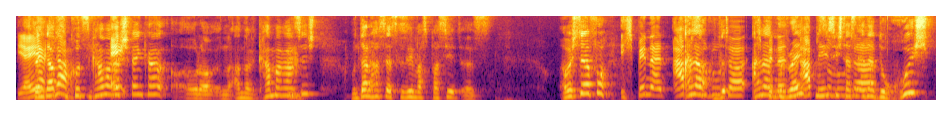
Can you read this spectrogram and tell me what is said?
Ja, dann ja, gab es einen kurzen Kameraschwenker oder eine andere Kamerasicht und dann hast du erst gesehen, was passiert ist. Aber stell dir vor, Ich bin ein aller, absoluter. ich aller bin ein Raid-mäßig, dass er da absoluter- ruhig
